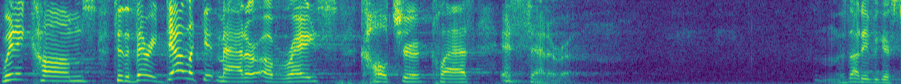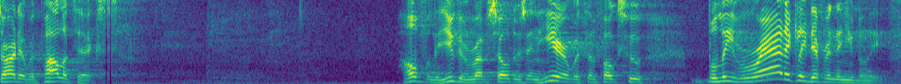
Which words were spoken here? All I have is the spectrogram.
when it comes to the very delicate matter of race, culture, class, etc. Let's not even get started with politics. Hopefully, you can rub shoulders in here with some folks who believe radically different than you believe,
